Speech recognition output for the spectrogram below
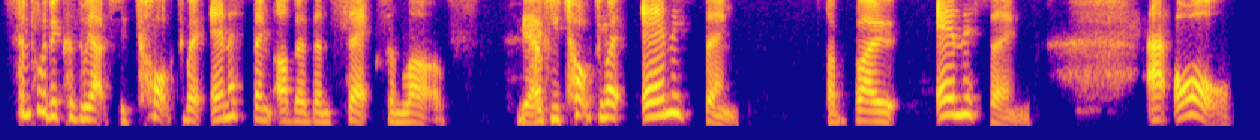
simply because we actually talked about anything other than sex and love. Yep. If you talked about anything about anything at all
